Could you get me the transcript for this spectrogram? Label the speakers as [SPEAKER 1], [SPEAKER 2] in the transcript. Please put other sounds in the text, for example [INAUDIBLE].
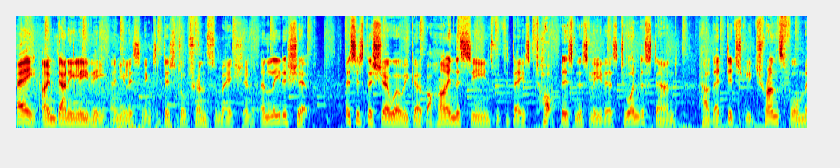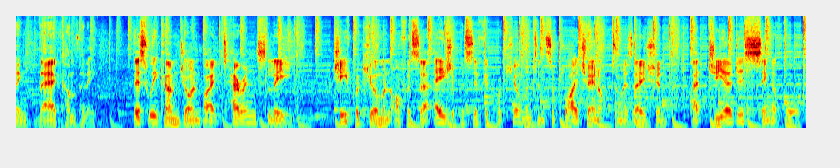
[SPEAKER 1] Hey, I'm Danny Levy, and you're listening to Digital Transformation and Leadership. This is the show where we go behind the scenes with today's top business leaders to understand how they're digitally transforming their company. This week I'm joined by Terence Lee, Chief Procurement Officer, Asia Pacific Procurement and Supply Chain Optimization at Geodis Singapore.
